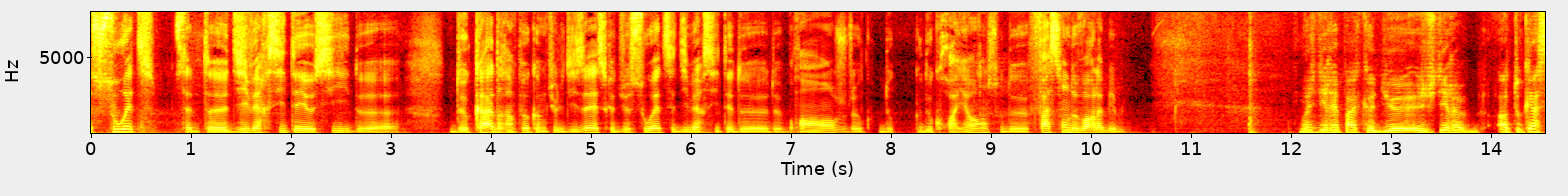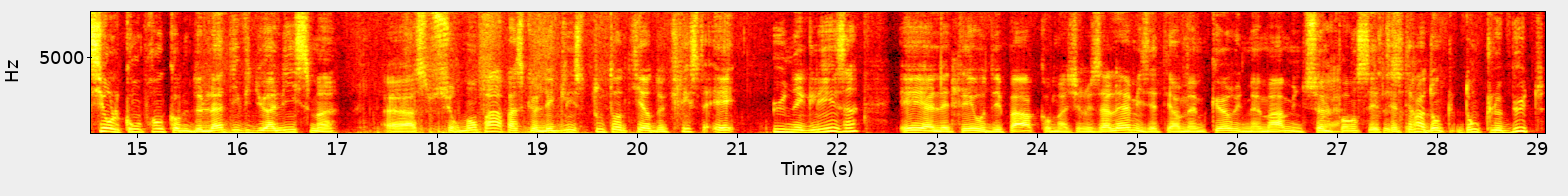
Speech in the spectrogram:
souhaite cette diversité aussi de, de cadres, un peu comme tu le disais? Est-ce que Dieu souhaite cette diversité de, de branches, de, de- de croyances ou de façons de voir la Bible? Moi, je dirais pas que Dieu. Je dirais, en tout cas, si on le comprend comme de l'individualisme, euh, sûrement pas, parce que l'Église tout entière de Christ est une Église. Et elle était au départ, comme à Jérusalem, ils étaient un même cœur, une même âme, une seule Ouais, pensée, etc. ça. Donc, donc le but,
